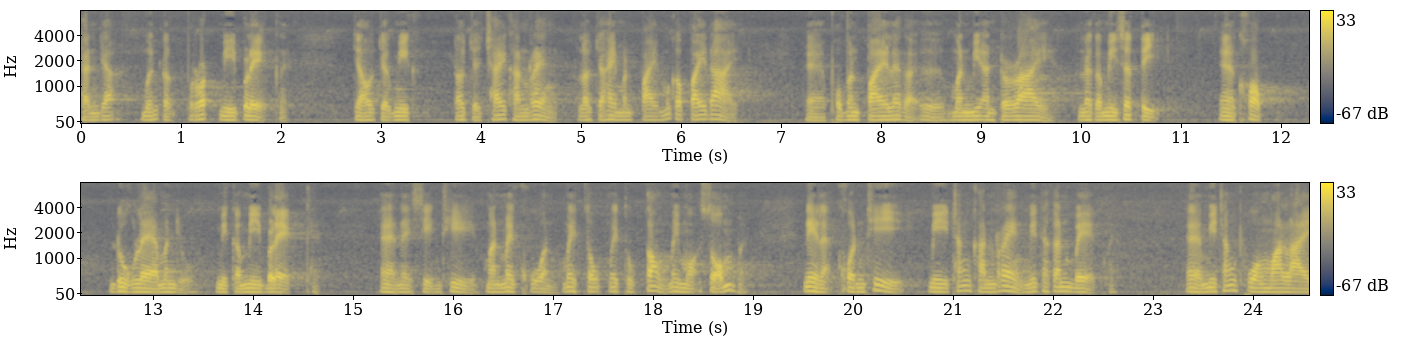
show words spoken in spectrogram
ชัญญะเหมือนกับรถมีเบรกเราจะมีเราจะใช้คันเร่ง เราจะให้มันไปมันก็ไปได้พอมันไปแล้วก็เออมันมีอันตรายแล้วก็มีสติครอบดูแลมันอยู่ มีก็มีเบรกในสิ่งที่มันไม่ควรไม่ตกไม่ถูกต้องไม่เหมาะสม นี่แหละคนที่ มีทั้งคันเร่ง มีทั้งคันเบรกมีทั้งพวงมาลัย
